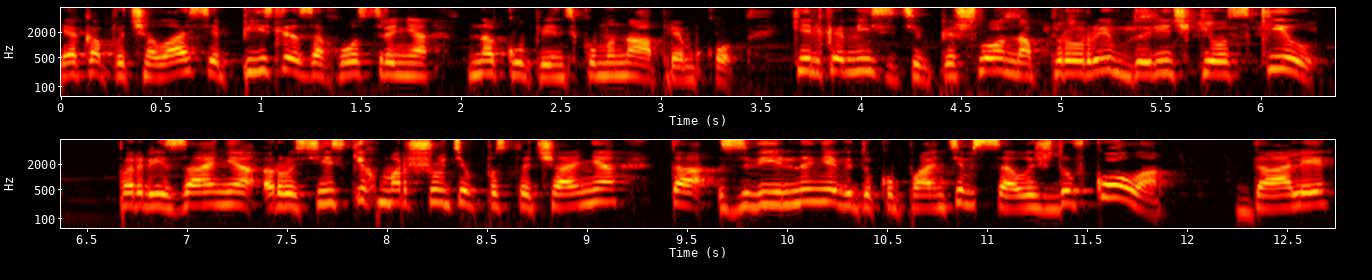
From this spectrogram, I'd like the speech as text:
яка почалася після загострення на Куп'янському напрямку. Кілька місяців пішло на прорив до річки Оскіл перерізання російських маршрутів постачання та звільнення від окупантів селищ довкола. Далі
